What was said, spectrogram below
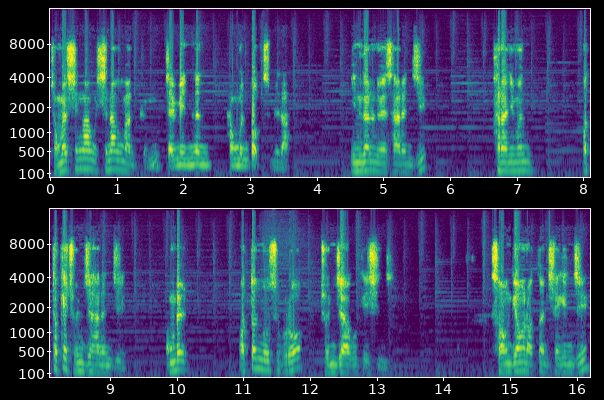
정말 신학, 신학만큼 재미있는 학문도 없습니다. 인간은 왜 사는지, 하나님은 어떻게 존재하는지, 정말 어떤 모습으로 존재하고 계신지, 성경은 어떤 책인지,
